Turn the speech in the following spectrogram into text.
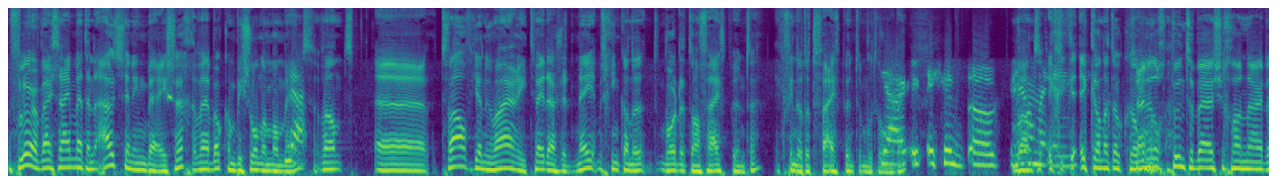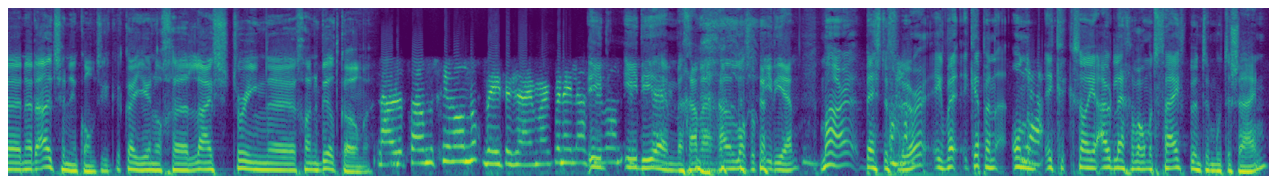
Ja, Fleur, wij zijn met een uitzending bezig. We hebben ook een bijzonder moment. Want eh 12 januari 2009, misschien kan het, wordt het dan vijf punten. Ik vind dat het vijf punten moeten ja worden. ik, ik vind het ook. Helemaal Want ik, eens. ik kan het ook Zijn er nog punten bij als je gewoon naar de, naar de uitzending komt? Je- Kan je hier nog eh, livestream eh, gewoon in beeld komen? Nou, dat zou misschien wel nog beter zijn, maar ik ben helaas wel een IDM, we gaan, we gaan los op IDM. Maar, beste Fleur, ik, ben, ik, heb een onder, Ja. ik, ik zal je uitleggen waarom het vijf punten moeten zijn.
